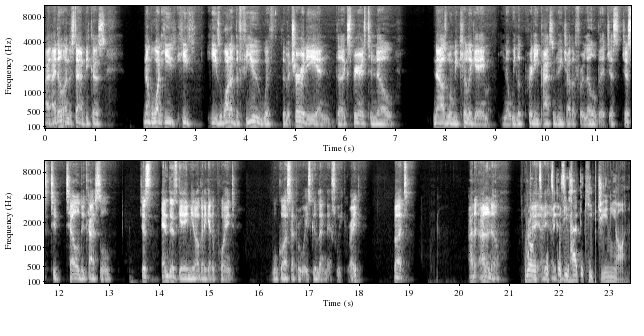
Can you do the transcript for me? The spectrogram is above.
I, I don't understand because number one, he he's he's one of the few with the maturity and the experience to know now's when we kill a game. You know, we look pretty passing to each other for a little bit, just just to tell Newcastle, just end this game. You're not going to get a point. We'll go our separate ways. Good luck next week, right? But I, don't- I don't know. Well, I- it's because he had to keep Gini on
